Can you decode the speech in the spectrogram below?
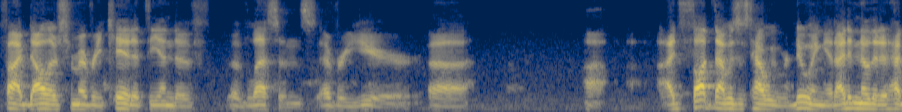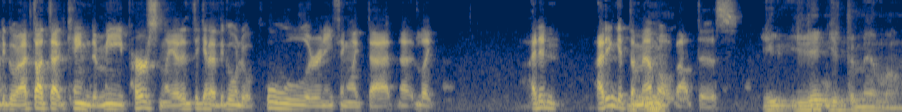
five dollars from every kid at the end of, of lessons every year. Uh, uh, I thought that was just how we were doing it. I didn't know that it had to go. I thought that came to me personally. I didn't think it had to go into a pool or anything like that. Like, I didn't. I didn't get the memo mm. about this. You you didn't get the memo.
